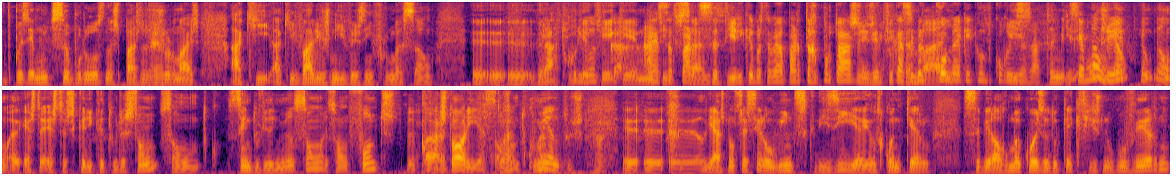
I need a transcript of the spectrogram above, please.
depois é muito saboroso nas páginas é. dos jornais. Há aqui, há aqui vários níveis de informação uh, uh, gráfica é curioso, que, que, é muito há essa parte satírica, mas também há a parte da reportagem. A gente fica a saber também, como é que aquilo decorria. Exatamente. Isso é muito não, não, não, esta, estas caricaturas são, são, sem dúvida nenhuma, são, são fontes claro, para a história, são, claro, são documentos. Claro, uh, aliás, não sei se era o índice que dizia, eu quando quero saber alguma coisa do que é que fiz no governo,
